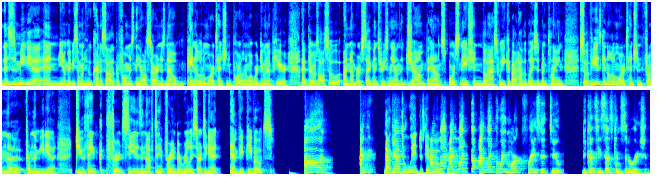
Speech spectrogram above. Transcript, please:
this is media and you know maybe someone who kind of saw the performance in the all-star and is now paying a little more attention to portland and what we're doing up here uh, there was also a number of segments recently on the jump and on sports nation the last week about how the blazers have been playing so if he is getting a little more attention from the from the media do you think third seed is enough to, for him to really start to get mvp votes uh i think Not, not to win, just get I votes. right? I like the I like the way Mark phrased it too. because he says consideration.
